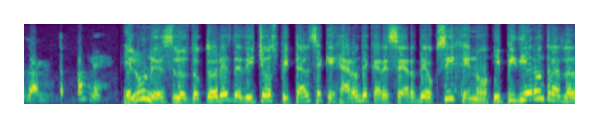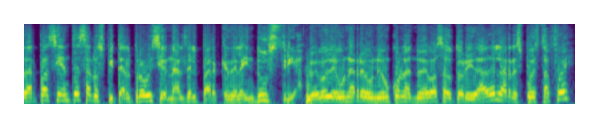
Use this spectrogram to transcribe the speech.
lamentable. El lunes, los doctores de dicho hospital se quejaron de carecer de oxígeno y pidieron trasladar pacientes al Hospital Provisional del Parque de la Industria. Luego de una reunión con las nuevas autoridades, la respuesta fue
